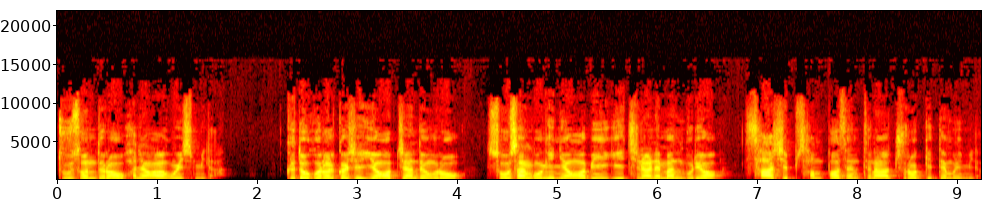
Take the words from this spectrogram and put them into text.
두 손 들어 환영하고 있습니다. 그도 그럴 것이 영업 제한 등으로 소상공인 영업이익이 지난해만 무려 43%나 줄었기 때문입니다.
